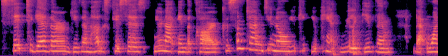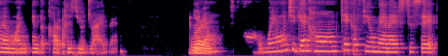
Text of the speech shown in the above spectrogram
sit together, give them hugs, kisses. You're not in the car because sometimes, you know, you can't, you can't really give them that one on one in the car because you're driving. Right. You know, so when once you get home, take a few minutes to sit.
